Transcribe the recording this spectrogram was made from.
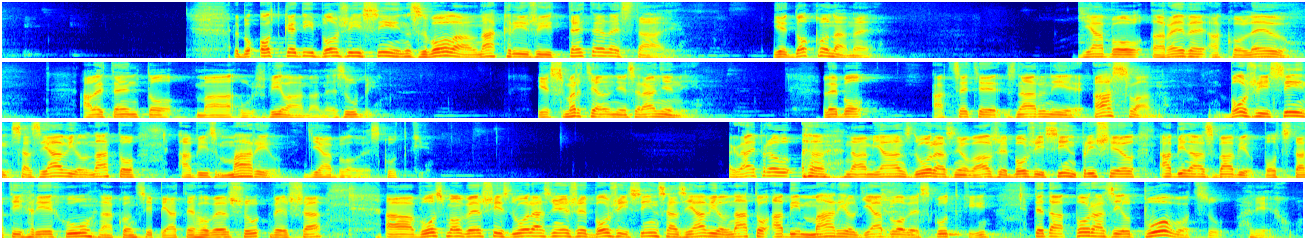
Lebo odkedy Boží syn zvolal na kríži tetelestaj, je dokonané, Diabol reve ako lev, ale tento má už vylámané zuby. Je smrteľne zranený, lebo ak chcete, z Narnie Aslan, Boží syn sa zjavil na to, aby zmaril diablové skutky. Tak najprv nám Ján zdôrazňoval, že Boží syn prišiel, aby nás bavil podstaty hriechu na konci 5. Veršu, verša. A v 8. verši zdôrazňuje, že Boží syn sa zjavil na to, aby maril diablové skutky, teda porazil pôvodcu hriechu.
